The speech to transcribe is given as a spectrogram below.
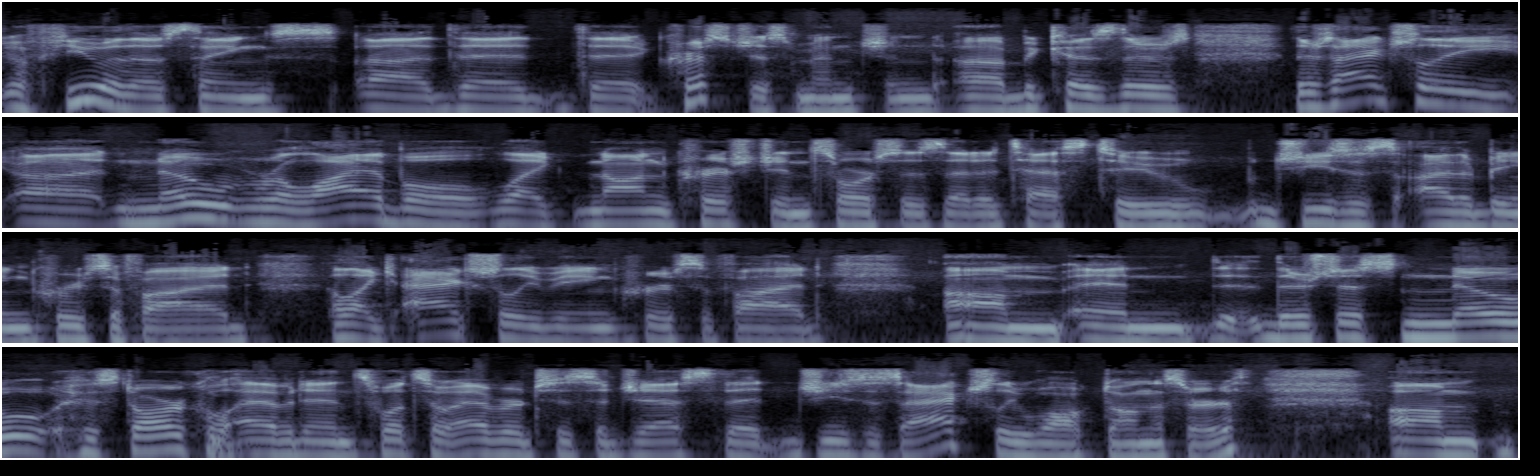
a, a few of those things uh, that that Chris just mentioned, uh, because there's there's actually uh, no reliable like non-Christian sources that attest to Jesus either being crucified, like actually being crucified, um, and th- there's just no historical evidence whatsoever to suggest that Jesus actually walked on this earth. Um,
